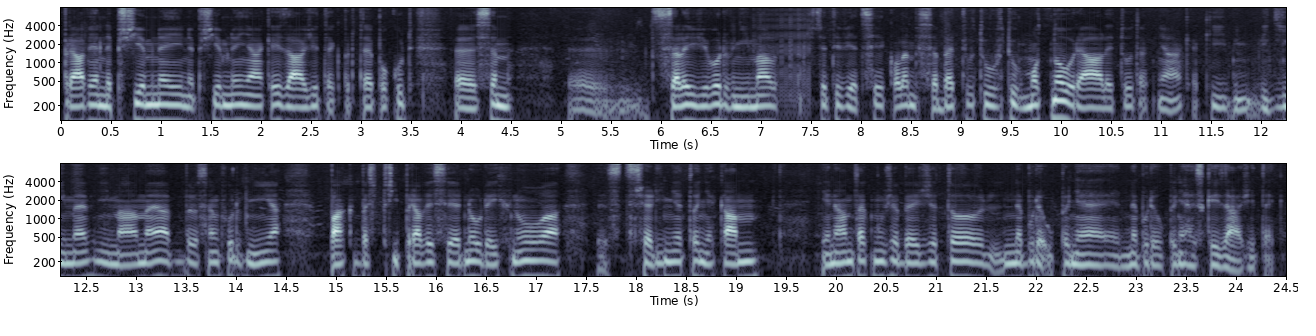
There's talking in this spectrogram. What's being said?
právě nepříjemný, nepříjemný nějaký zážitek, protože pokud eh, jsem celý život vnímal prostě ty věci kolem sebe, tu, tu, tu hmotnou realitu, tak nějak, jak ji vidíme, vnímáme a byl jsem furt v ní a pak bez přípravy si jednou dechnu a střelí mě to někam jinam, tak může být, že to nebude úplně, nebude úplně hezký zážitek.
